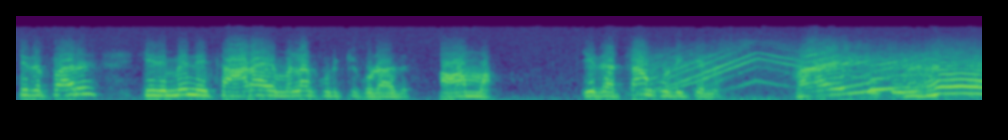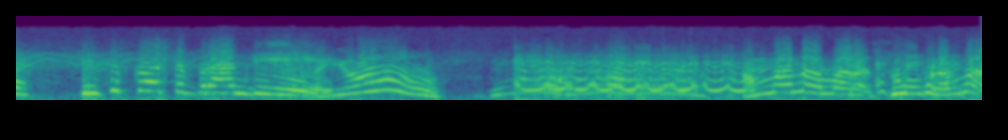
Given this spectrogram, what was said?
இத பாரு இனிமே நீ சாராயம் எல்லாம் குடிக்க கூடாது ஆமா இதத்தான் குடிக்கணும். சிசுக்கோட்டு பிராந்தி. ஐயோ! அம்மா அம்மா சூப்பர் அம்மா.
